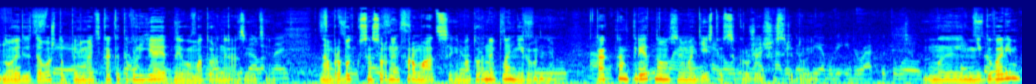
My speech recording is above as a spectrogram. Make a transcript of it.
но и для того, чтобы понимать, как это влияет на его моторное развитие, на обработку сенсорной информации, моторное планирование, как конкретно он взаимодействует с окружающей средой? Мы не говорим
